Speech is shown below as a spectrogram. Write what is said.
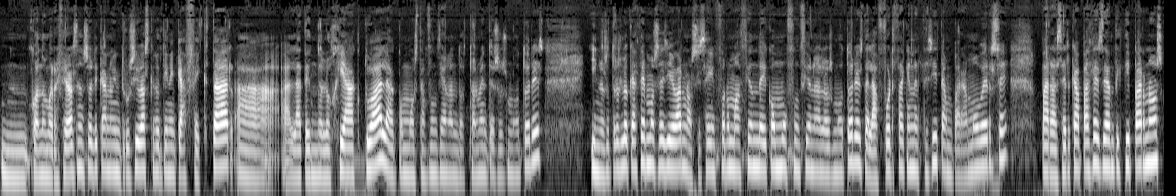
cuando me refiero a sensórica no intrusiva es que no tiene que afectar a, a la tecnología actual, a cómo están funcionando actualmente esos motores. Y nosotros lo que hacemos es llevarnos esa información de cómo funcionan los motores, de la fuerza que necesitan para moverse, para ser capaces de anticiparnos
